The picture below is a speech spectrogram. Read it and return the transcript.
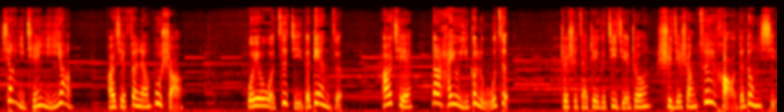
像以前一样，而且分量不少。我有我自己的垫子，而且那儿还有一个炉子。这是在这个季节中世界上最好的东西。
